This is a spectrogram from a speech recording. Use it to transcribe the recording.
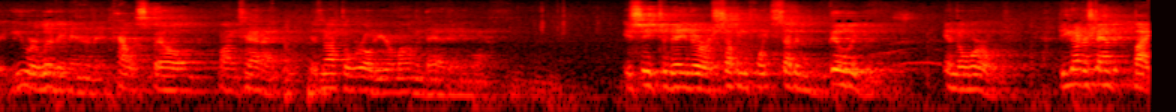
that you are living in in Kalispell, Montana, is not the world of your mom and dad anymore. You see, today there are 7.7 billion in the world. Do you understand that by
